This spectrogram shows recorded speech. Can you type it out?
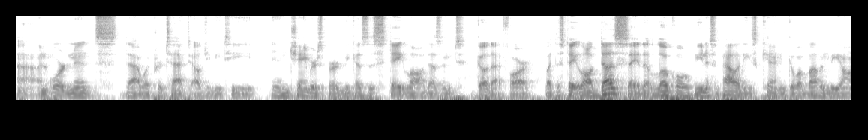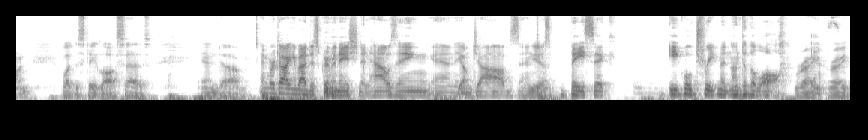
uh, an ordinance that would protect LGBT in Chambersburg because the state law doesn't go that far. But the state law does say that local municipalities can go above and beyond what the state law says. And um, And we're talking about discrimination in housing and in Yeah. jobs and Yeah. just basic equal treatment under the law. Right, Yes. right.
